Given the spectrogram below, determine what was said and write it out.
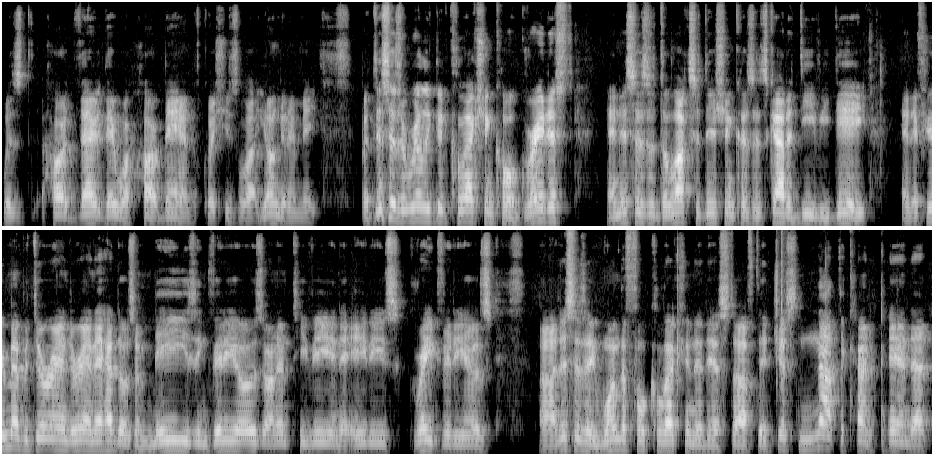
was her. They, they were her band. Of course, she's a lot younger than me. But this is a really good collection called Greatest, and this is a deluxe edition because it's got a DVD. And if you remember Duran Duran, they had those amazing videos on MTV in the 80s. Great videos. Uh, this is a wonderful collection of their stuff. They're just not the kind of band that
